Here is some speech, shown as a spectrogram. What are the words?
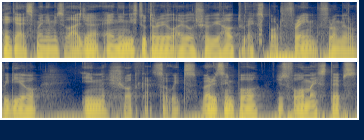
Hey guys, my name is Elijah and in this tutorial I will show you how to export frame from your video in Shotcut. So it's very simple, just follow my steps.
